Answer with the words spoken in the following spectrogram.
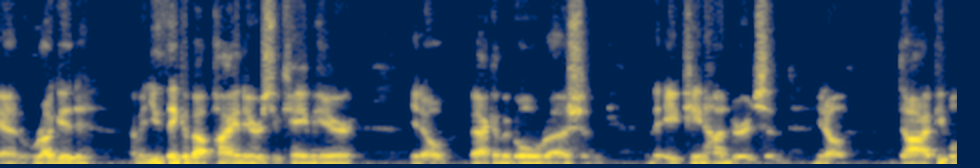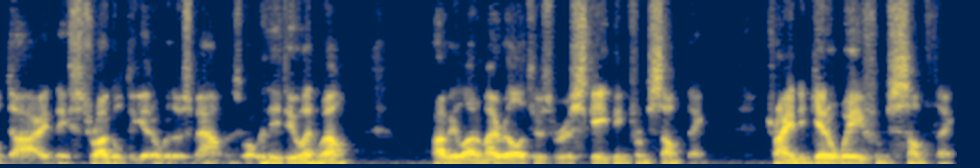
and rugged. I mean, you think about pioneers who came here, you know, back in the gold rush and the 1800s, and you know, died. People died. And they struggled to get over those mountains. What were they doing? Well, probably a lot of my relatives were escaping from something, trying to get away from something.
